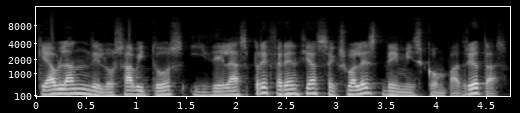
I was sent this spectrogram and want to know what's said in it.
que hablan de los hábitos y de las preferencias sexuales de mis compatriotas.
